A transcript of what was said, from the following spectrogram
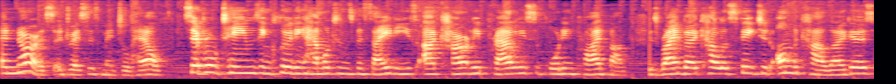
and Norris addresses mental health. Several teams, including Hamilton's Mercedes, are currently proudly supporting Pride Month, with rainbow colours featured on the car logos,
